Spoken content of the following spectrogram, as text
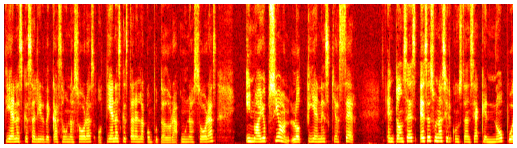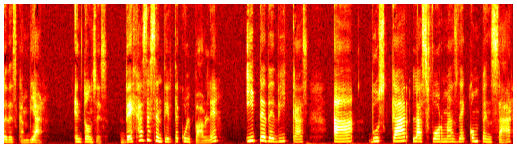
Tienes que salir de casa unas horas o tienes que estar en la computadora unas horas y no hay opción, lo tienes que hacer. Entonces, esa es una circunstancia que no puedes cambiar. Entonces, dejas de sentirte culpable y te dedicas a buscar las formas de compensar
